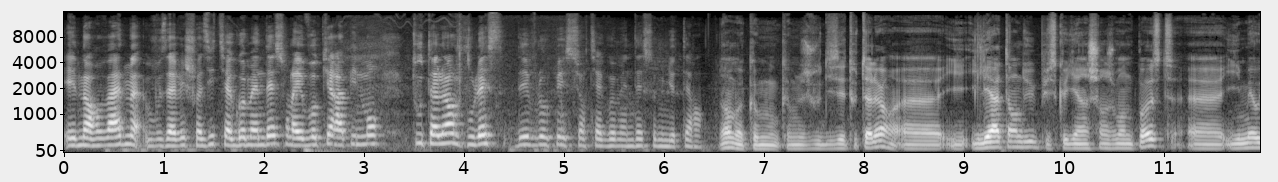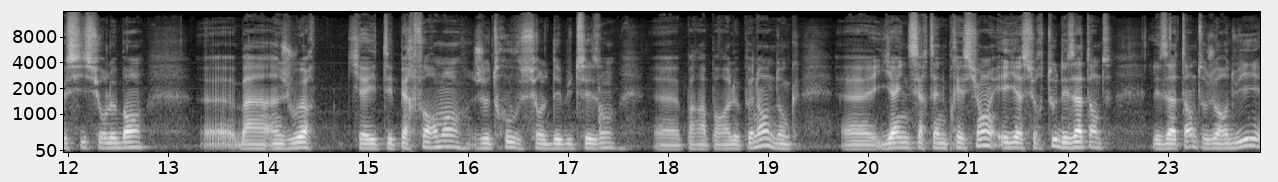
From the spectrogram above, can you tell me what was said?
Et Norvan, vous avez choisi Thiago Mendes. On l'a évoqué rapidement tout à l'heure. Je vous laisse développer sur Thiago Mendes au milieu de terrain. Non, bah, comme, comme je vous disais tout à l'heure, euh, il, est attendu puisqu'il y a un changement de poste. il met aussi sur le banc bah, un joueur qui a été performant, je trouve, sur le début de saison par rapport à l'Open Donc, euh, il y a une certaine pression et il y a surtout des attentes. Les attentes aujourd'hui,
